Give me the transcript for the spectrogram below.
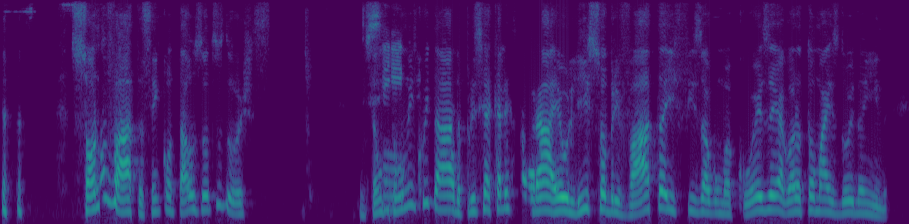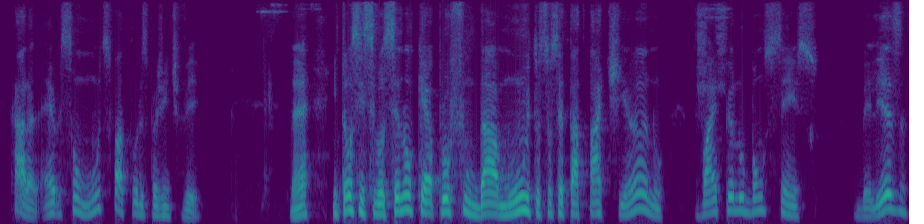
só no vata, sem contar os outros doxas. Então Sim. tomem cuidado. Por isso que é aquela história, ah, eu li sobre Vata e fiz alguma coisa e agora eu tô mais doido ainda. Cara, é, são muitos fatores para a gente ver. Né? Então, assim, se você não quer aprofundar muito, se você está tateando, vai pelo bom senso, beleza?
